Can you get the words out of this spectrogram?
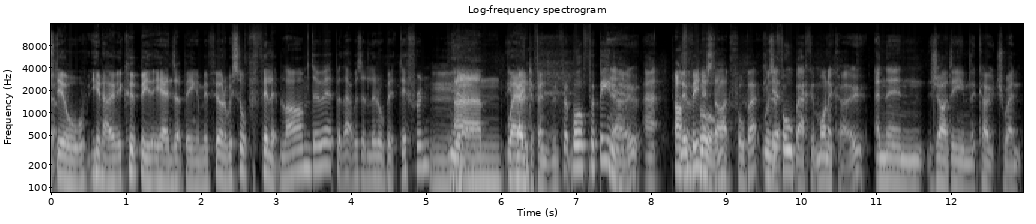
still, you know, it could be that he ends up being a midfielder. We saw Philipp Lahm do it, but that was a little bit different. Yeah. Um, he where played defensive. midfield. Well, Fabinho at oh, Liverpool Fabinho started fullback. was yeah. a fullback at Monaco, and then Jardim, the coach, went,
